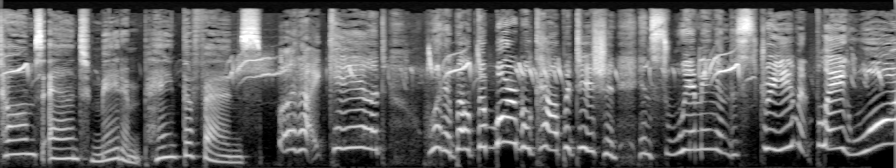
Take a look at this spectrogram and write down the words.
Tom's aunt made him paint the fence. but I can't. What about the marble competition and swimming in the stream and playing war?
